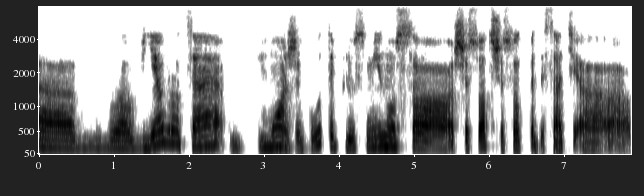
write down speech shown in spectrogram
е, в, в євро це може бути плюс-мінус 600-650 е,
